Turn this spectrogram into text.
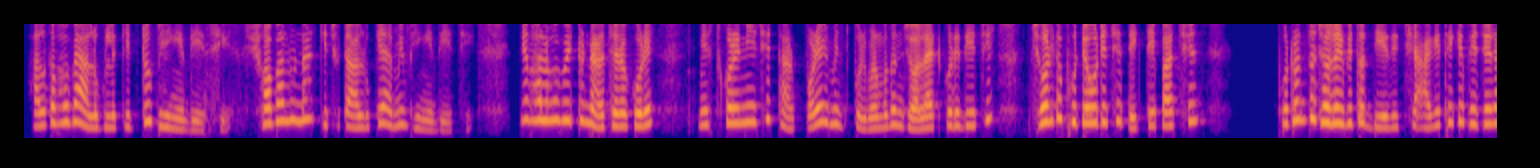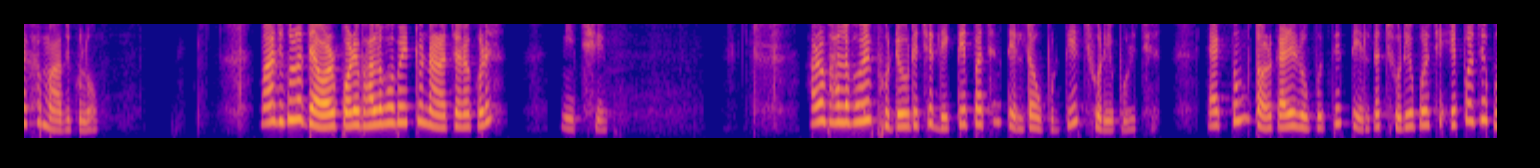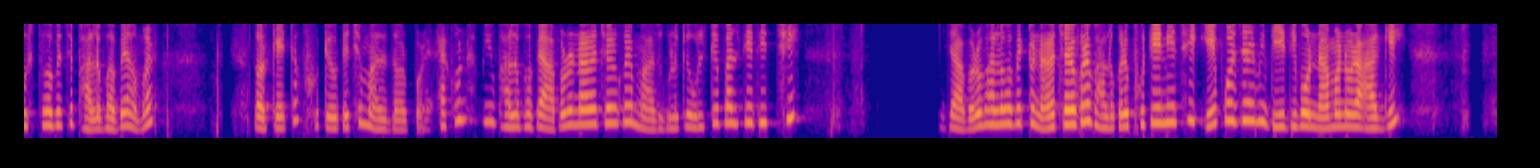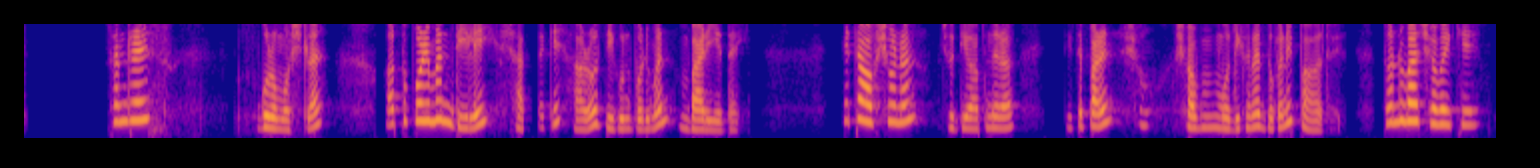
হালকাভাবে আলুগুলোকে একটু ভেঙে দিয়েছি। সব আলু না, কিছুটা আলুকে আমি ভেঙে দিয়েছি। দিয়ে ভালোভাবে একটু নাড়াচাড়া করে মিক্সড করে নিয়েছি। তারপরে আমি পরিমাণ মতন জল অ্যাড করে দিয়েছি। ঝোলটা ফুটে উঠেছে, দেখতেই পাচ্ছেন। ফুটন্ত ঝোলের ভিতর দিয়ে দিচ্ছি আগে থেকে ভেজে রাখা মাছগুলো। মাছগুলো দেওয়ার পরে ভালোভাবে একটু নাড়াচাড়া করে নিচ্ছি। আরও ভালোভাবে ফুটে উঠেছে, দেখতেই পাচ্ছেন তেলটা উপর দিয়ে ছড়িয়ে পড়েছে। একদম তরকারির উপর দিয়ে তেলটা ছড়িয়ে পড়েছে। এ পর্যায়ে বুঝতে হবে যে ভালোভাবে আমার তরকারিটা ফুটে উঠেছে মাছ দেওয়ার পরে। এখন আমি ভালোভাবে আবারও নাড়াচাড়া করে মাছগুলোকে উল্টে পাল্টে দিচ্ছি। যে আবারও ভালোভাবে একটু নাড়াচাড়া করে ভালো করে ফুটিয়ে নিয়েছি। এ পর্যায়ে আমি দিয়ে দিব নামানোর আগেই সানরাইজ, গুঁড়ো মশলা। অল্প পরিমাণ দিলেই স্বাদটাকে আরও দ্বিগুণ পরিমাণ বাড়িয়ে দেয়। এটা অপশনাল, যদিও আপনারা দিতে পারেন সব মুদিখানার দোকানে পাওয়া যায়। ধন্যবাদ সবাইকে।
